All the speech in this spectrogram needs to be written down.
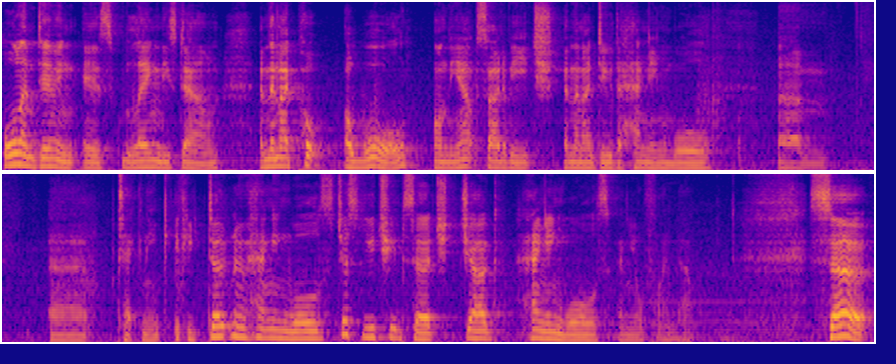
all I'm doing is laying these down, and then I put a wall on the outside of each, and then I do the hanging wall um, uh, technique. If you don't know hanging walls, just YouTube search jug hanging walls and you'll find out. So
